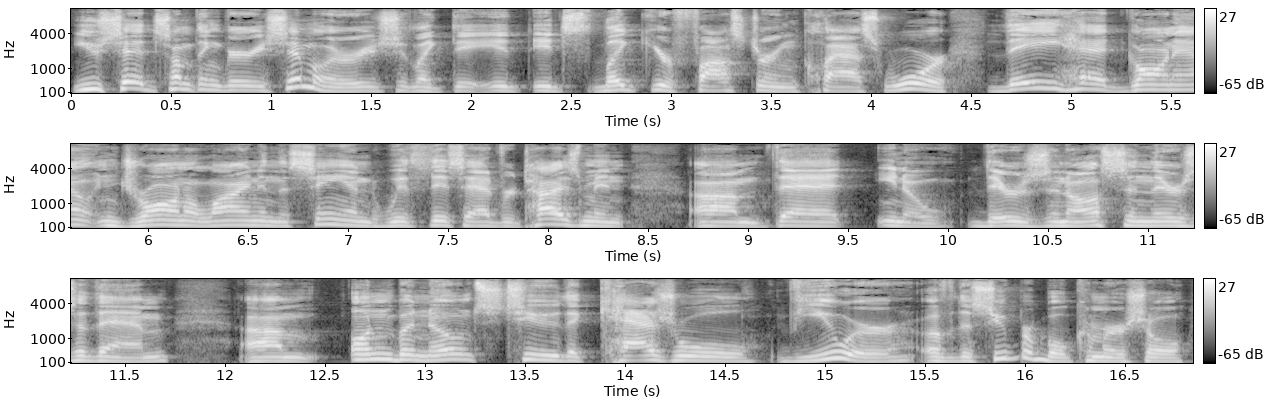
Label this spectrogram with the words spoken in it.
you said something very similar. It's like it, it's like you're fostering class war. They had gone out and drawn a line in the sand with this advertisement um, that you know there's an us and there's a them. Um, unbeknownst to the casual viewer of the Super Bowl commercial,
